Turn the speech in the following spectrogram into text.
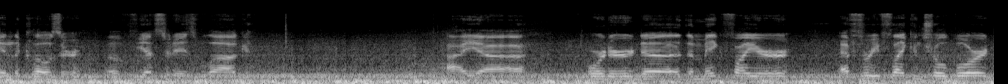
in the closer of yesterday's vlog, I uh, ordered uh, the Makerfire F3 flight control board,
